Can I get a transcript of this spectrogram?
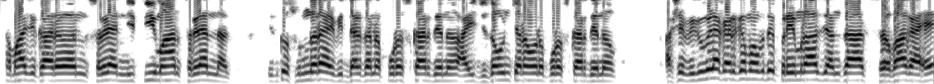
समाजकारण सगळ्या नीतिमान सगळ्यांनाच. इतकं सुंदर आहे विद्यार्थ्यांना पुरस्कार देणं आई जिजाऊंच्या नावानं पुरस्कार देणं. अशा वेगवेगळ्या कार्यक्रमामध्ये प्रेमराज यांचा आज सहभाग आहे.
